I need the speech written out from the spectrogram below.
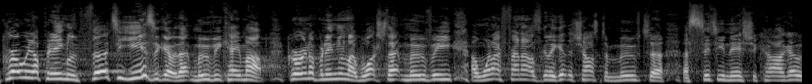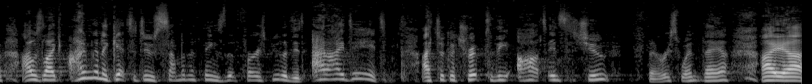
Growing up in England, 30 years ago, that movie came up. Growing up in England, I watched that movie. And when I found out I was going to get the chance to move to a city near Chicago, I was like, I'm going to get to do some of the things that Ferris Bueller did. And I did. I took a trip to the Art Institute Ferris went there. I, uh,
